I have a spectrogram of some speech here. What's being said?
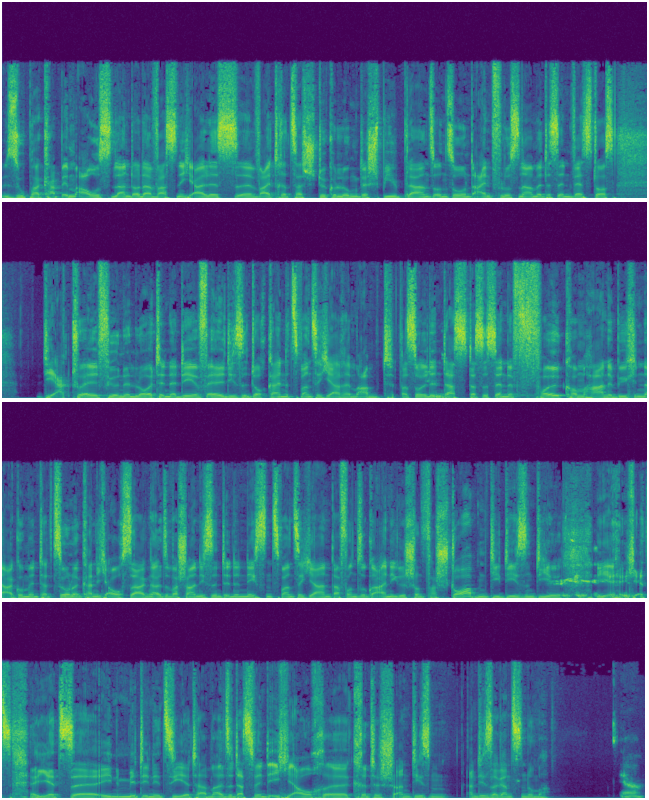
Supercup im Ausland oder was nicht alles, äh, weitere Zerstückelung des Spielplans und so und Einflussnahme des Investors die aktuell führenden Leute in der DFL, die sind doch keine 20 Jahre im Amt. Was soll denn das? Das ist ja eine vollkommen hanebüchende Argumentation. Dann kann ich auch sagen, also wahrscheinlich sind in den nächsten 20 Jahren davon sogar einige schon verstorben, die diesen Deal jetzt, jetzt äh, mit initiiert haben. Also das finde ich auch äh, kritisch an diesem, an dieser ganzen Nummer. Ja,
